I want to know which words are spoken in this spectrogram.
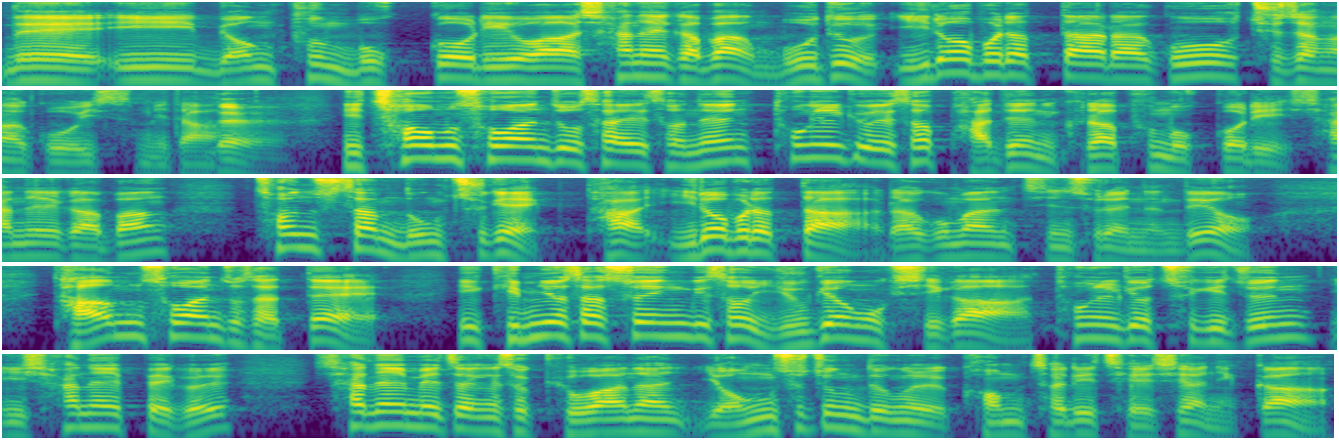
네, 이 명품 목걸이와 샤넬 가방 모두 잃어버렸다라고 주장하고 있습니다. 네. 이 처음 소환 조사에서는 통일교에서 받은 그라프 목걸이, 샤넬 가방, 천수삼 농축액 다 잃어버렸다라고만 진술했는데요. 다음 소환 조사 때 이 김여사 수행비서 유경옥 씨가 통일교 측이 준 이 샤넬백을 샤넬 매장에서 교환한 영수증 등을 검찰이 제시하니까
